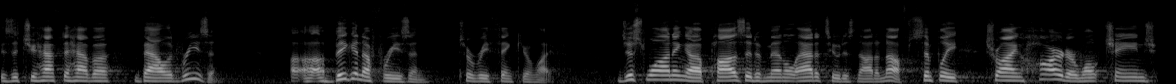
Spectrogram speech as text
is that you have to have a valid reason, a, a big enough reason to rethink your life. Just wanting a positive mental attitude is not enough. Simply trying harder won't change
